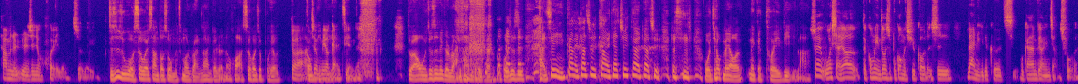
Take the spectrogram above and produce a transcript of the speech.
他们的人生就毁了之类的。只是如果社会上都是我们这么软烂的人的话，社会就不会有对啊，就没有改变的。对啊，我就是那个软烂的人，我就是弹性跳来跳去，跳来跳去，跳来跳去，但是我就没有那个推力啦。所以我想要的公平都是不跟我们虚构的，是烂泥的歌词。我刚刚不小心讲错了，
